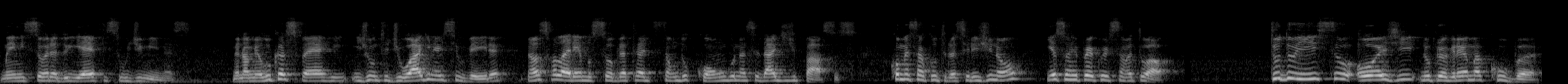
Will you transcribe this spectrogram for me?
uma emissora do IF Sul de Minas. Meu nome é Lucas Ferri e, junto de Wagner Silveira, nós falaremos sobre a tradição do Congo na cidade de Passos, como essa cultura se originou e a sua repercussão atual. Tudo isso hoje no programa Cuba,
